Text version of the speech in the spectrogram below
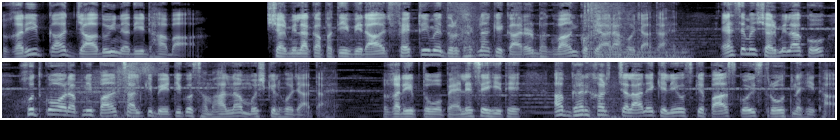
गरीब का जादुई नदी ढाबा। शर्मिला का पति विराज फैक्ट्री में दुर्घटना के कारण भगवान को प्यारा हो जाता है। ऐसे में शर्मिला को खुद को और अपनी पाँच साल की बेटी को संभालना मुश्किल हो जाता है। गरीब तो वो पहले से ही थे। अब घर खर्च चलाने के लिए उसके पास कोई स्रोत नहीं था।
